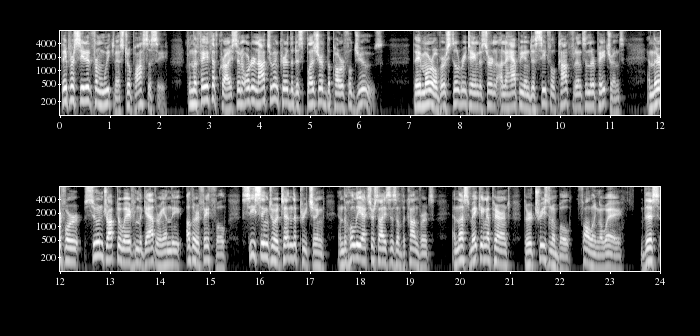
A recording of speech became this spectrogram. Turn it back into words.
they proceeded from weakness to apostasy, from the faith of Christ, in order not to incur the displeasure of the powerful Jews. They, moreover, still retained a certain unhappy and deceitful confidence in their patrons, and therefore soon dropped away from the gathering and the other faithful, ceasing to attend the preaching and the holy exercises of the converts, and thus making apparent their treasonable falling away. This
